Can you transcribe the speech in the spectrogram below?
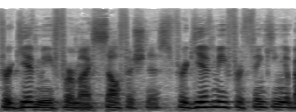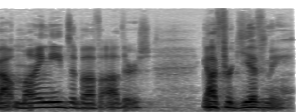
Forgive me for my selfishness. Forgive me for thinking about my needs above others. God, forgive me.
